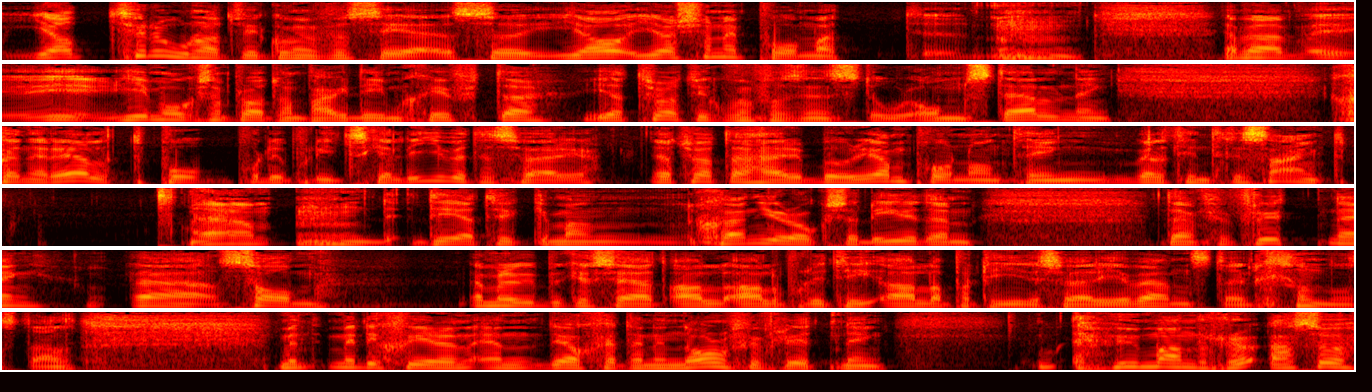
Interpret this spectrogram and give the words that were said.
jag, tror att vi kommer få se, så jag, jag känner på mig att, jag menar, Jim Åkesson pratar om paradigmskifte, jag tror att vi kommer få se en stor omställning generellt på, på det politiska livet i Sverige. Jag tror att det här är början på någonting väldigt intressant. Ehm, det jag tycker man skönjer också det är ju den, den förflyttning eh, som jag menar, vi brukar säga att all, all politik, alla partier i Sverige är vänster. Liksom någonstans. Men, men det, sker en, en, det har skett en enorm förflyttning hur man, alltså,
